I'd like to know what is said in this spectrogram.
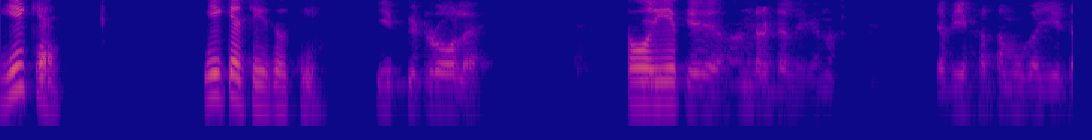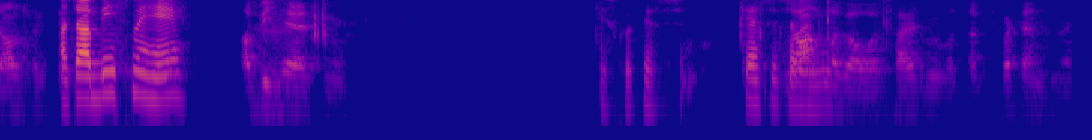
ये क्या है? ये क्या चीज़ होती है? ये पेट्रोल है। तो ये अंदर डलेगा ना। जब ये खत्म होगा ये डाल सकते अच्छा अभी इसमें है? अभी है इसमें। इसको कैसे कैसे चलाएँगे? लगा हुआ साइड में बटन है।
